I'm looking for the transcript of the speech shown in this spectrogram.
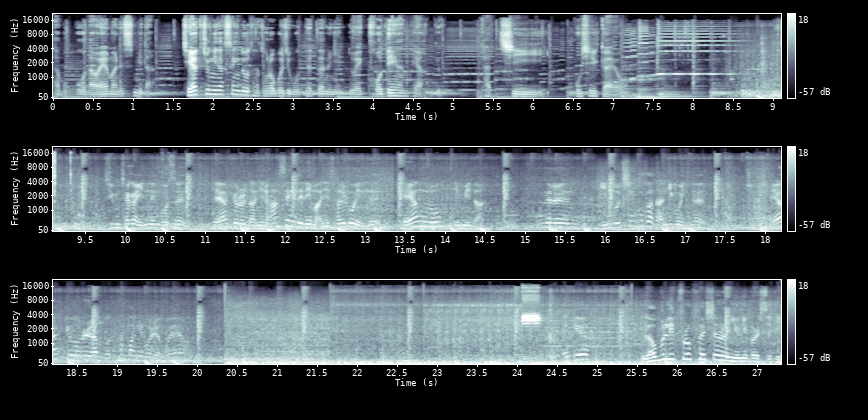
다 못 보고 나와야만 했습니다. 재학 중인 학생도 다 돌아보지 못했다는 인도의 거대한 대학교. 같이 보실까요? 지금 제가 있는 곳은 대학교를 다니는 학생들이 많이 살고 있는 대학로입니다. 오늘은 인도 친구가 다니고 있는 대학교를 한번 탐방해 보려고 해요. 땡큐. 러블리 프로페셔널 유니버시티.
